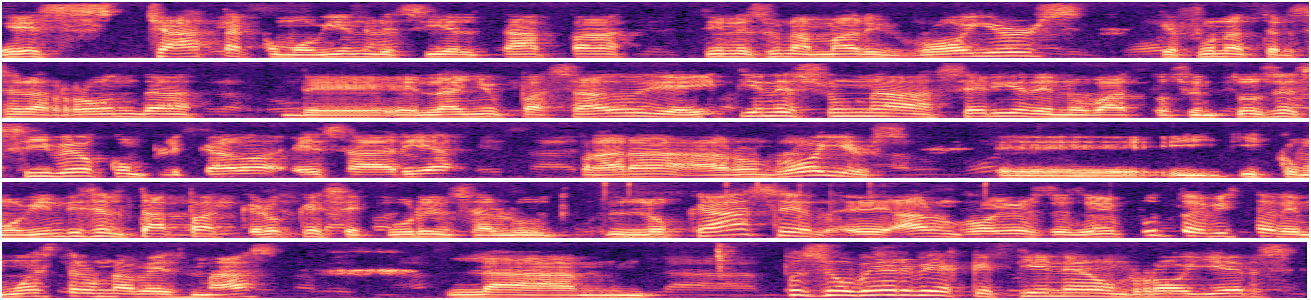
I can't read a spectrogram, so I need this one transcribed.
es chata, como bien decía el Tapa. Tienes una Mary Rogers, que fue una tercera ronda del año pasado, y ahí tienes una serie de novatos. Entonces sí veo complicada esa área para Aaron Rodgers. Eh, y, como bien dice el Tapa, creo que se cura en salud. Lo que hace eh, Aaron Rodgers, desde mi punto de vista, demuestra una vez más la pues, soberbia que tiene Aaron Rodgers,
